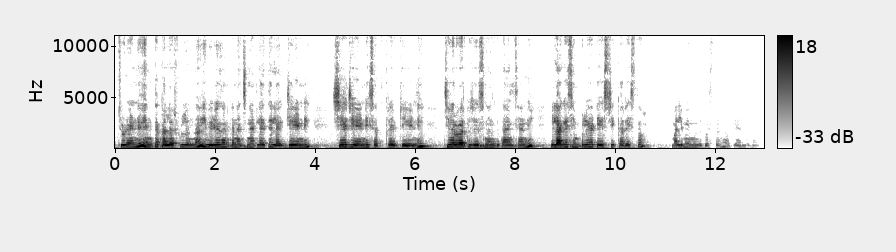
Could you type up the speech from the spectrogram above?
చూడండి ఎంత కలర్ఫుల్ ఉందో. ఈ వీడియో కనుక నచ్చినట్లయితే లైక్ చేయండి షేర్ చేయండి సబ్స్క్రైబ్ చేయండి. చివరి వరకు చూసినందుకు థ్యాంక్స్ అండి. ఇలాగే సింపుల్గా టేస్టీ కర్రీస్తో మళ్ళీ మీ ముందుకు వస్తాను. ఓకే అండి బాయ్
